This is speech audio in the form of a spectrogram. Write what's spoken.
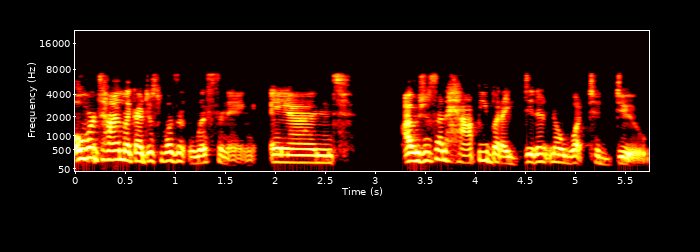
over time, like I just wasn't listening and I was just unhappy, but I didn't know what to do.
